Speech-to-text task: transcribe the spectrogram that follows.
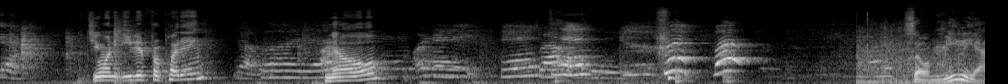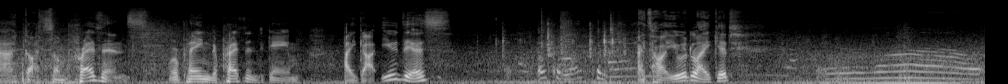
Yeah. Do you want to eat it for pudding? No. No? So Emilia got some presents. We're playing the present game. I got you this. I thought you would like it. Wow.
